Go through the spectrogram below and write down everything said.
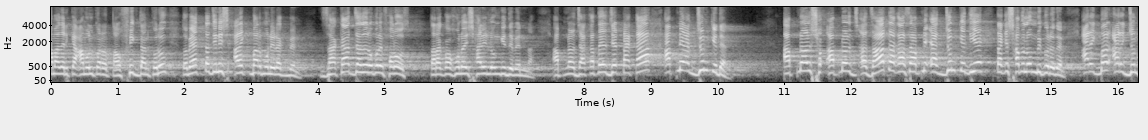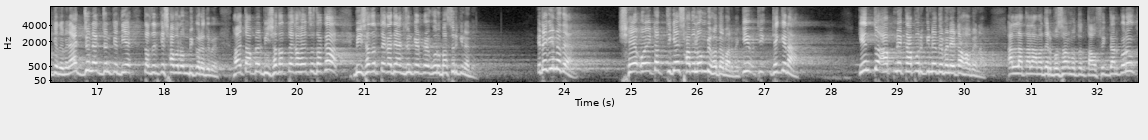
আমাদেরকে আমল করার তৌফিক দান করুক। তবে একটা জিনিস আরেকবার মনে রাখবেন জাকাত যাদের ওপরে ফরজ, তারা কখনোই শাড়ি লুঙ্গি দেবেন না। আপনার জাকাতের যে টাকা আপনি একজনকে দেন আপনার আপনার যা- টাকা আছে আপনি একজনকে দিয়ে তাকে স্বাবলম্বী করে দেন। আরেকবার আরেকজনকে দেবেন, একজন একজনকে দিয়ে তাদেরকে স্বাবলম্বী করে দেবেন। হয়তো আপনার বিশ হাজার টাকা হয়েছে জাকাত, বিশ হাজার টাকা দিয়ে একজনকে গরু বাছুর কিনে দেন। এটা কিনে দেন। সে ওইটার থেকে স্বাবলম্বী হতে পারবে, কি, ঠিক না কিন্তু আপনি কাপড় কিনে দেবেন, এটা হবে না। আল্লাহ তালা আমাদের বোঝার মতন তাওফিক দান করুক।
